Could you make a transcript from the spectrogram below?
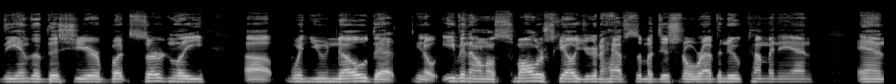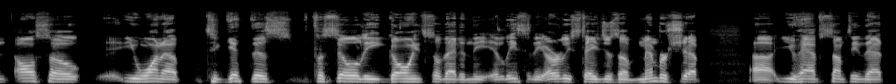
the end of this year but certainly uh, when you know that you know even on a smaller scale you're going to have some additional revenue coming in. And also you want to to get this facility going so that in the at least in the early stages of membership uh, you have something that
